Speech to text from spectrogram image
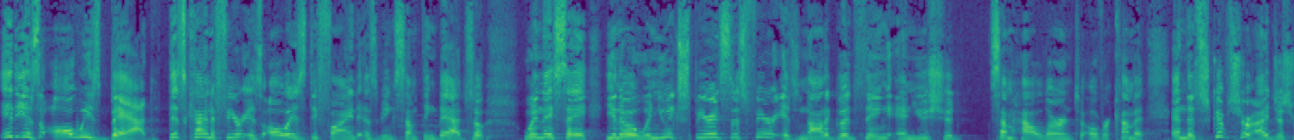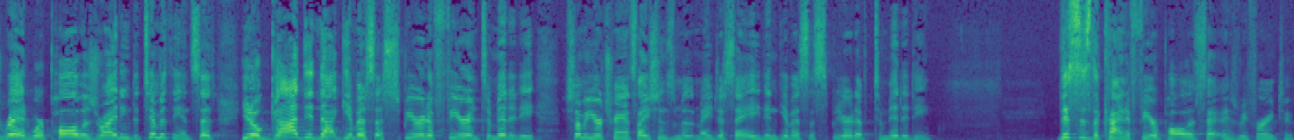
it is always bad. This kind of fear is always defined as being something bad. So when they say, you know, when you experience this fear, it's not a good thing and you should somehow learn to overcome it. And the scripture I just read, where Paul was writing to Timothy and says, you know, God did not give us a spirit of fear and timidity. Some of your translations may just say he didn't give us a spirit of timidity. This is the kind of fear Paul is, referring to.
